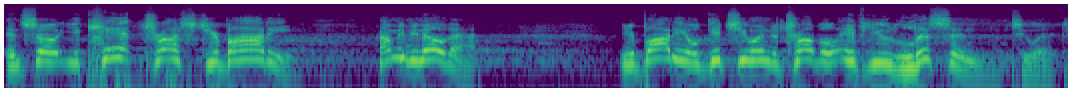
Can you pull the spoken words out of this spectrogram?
And so you can't trust your body. How many of you know that? Your body will get you into trouble if you listen to it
